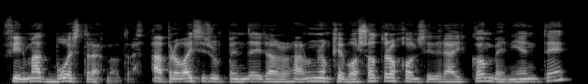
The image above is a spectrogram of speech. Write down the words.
firmad vuestras notas. Aprobáis y suspendéis a los alumnos que vosotros consideráis conveniente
